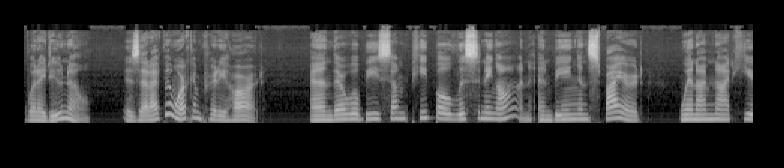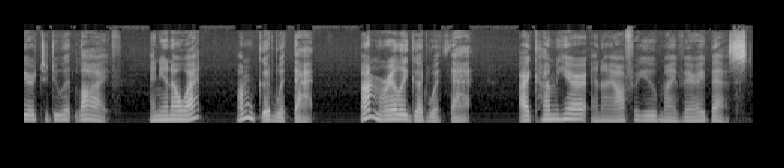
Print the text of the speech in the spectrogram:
what I do know is that I've been working pretty hard. And there will be some people listening on and being inspired when I'm not here to do it live. And you know what? I'm good with that. I'm really good with that. I come here and I offer you my very best.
